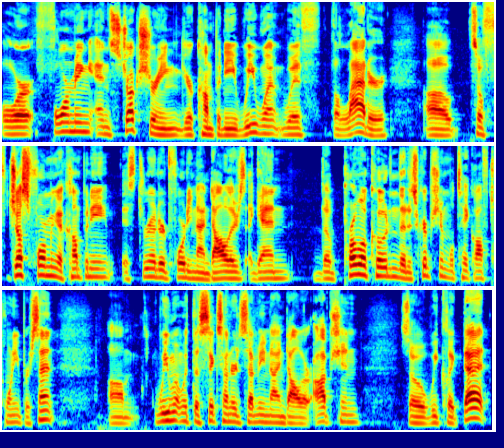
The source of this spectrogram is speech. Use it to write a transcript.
or forming and structuring your company. We went with the latter. Uh, so f- just forming a company is $349. Again, the promo code in the description will take off 20%. Um, we went with the $679 option. So we clicked that.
